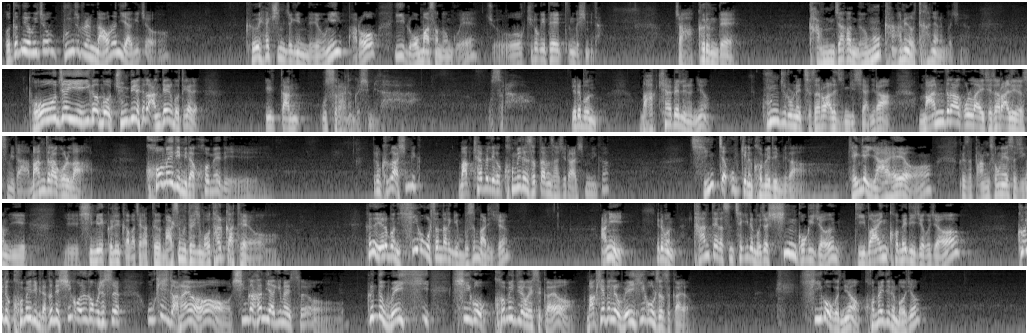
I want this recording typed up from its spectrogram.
어떤 내용이죠? 군주론에 나오는 이야기죠. 그 핵심적인 내용이 바로 이 로마서 농구에 쭉 기록이 되어 있던 것입니다. 자, 그런데 강자가 너무 강하면 어떡하냐는 거죠. 도저히 이거 뭐 준비를 해도 안 되면 어떻게 해야 돼? 일단 웃으라는 것입니다. 웃어라. 여러분, 마키아벨리는요, 군주론의 제자로 알려진 것이 아니라 만드라골라의 제자로 알려졌습니다. 만드라골라. 코미디입니다, 코미디. 여러분, 그거 아십니까? 마키아벨리가 코미디를 썼다는 사실을 아십니까? 진짜 웃기는 코미디입니다. 굉장히 야해요. 그래서 방송에서 지금 이, 이 심의에 걸릴까봐 제가 더 말씀을 드리지 못할 것 같아요. 근데 여러분, 희곡을 쓴다는 게 무슨 말이죠? 아니, 여러분, 단테가 쓴 책 이름이 뭐죠? 신곡이죠. 디바인 코미디죠. 그죠? 거기도 코미디입니다. 근데 시곡 읽어보셨어요? 웃기지도 않아요. 심각한 이야기만 했어요. 그런데 왜 희, 희곡, 코미디라고 했을까요? 마키아벨리가 왜 희곡을 썼을까요? 희곡은요, 코미디는 뭐죠?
